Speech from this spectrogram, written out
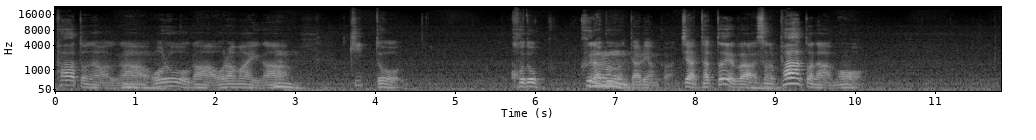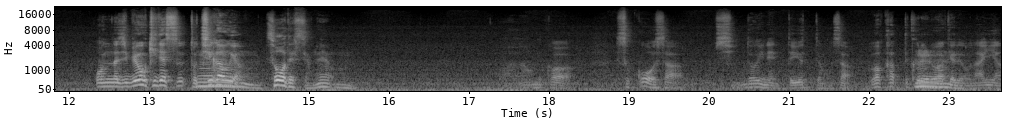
パートナーがおろうがおらまいが、うん、きっと孤独な部分ってあるやんか、うん、じゃあ例えばそのパートナーも同じ病気です？と違うやん、うん、そうですよね、うん、なんかそこをさしんどいねんって言ってもさ分かってくれるわけでもないやん、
